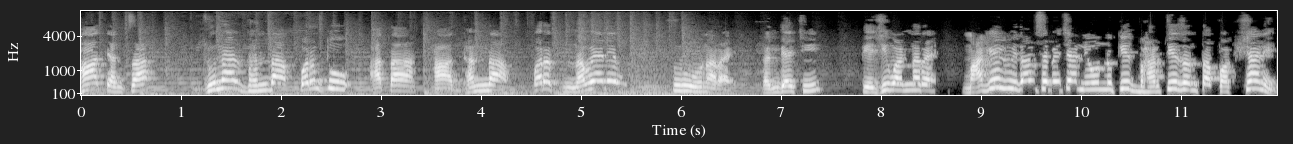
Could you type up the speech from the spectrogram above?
हा त्यांचा जुना धंदा. परंतु आता हा धंदा परत नव्याने सुरू होणार आहे. धंद्याची तेजी वाढणार आहे. मागील विधानसभेच्या निवडणुकीत भारतीय जनता पक्षाने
